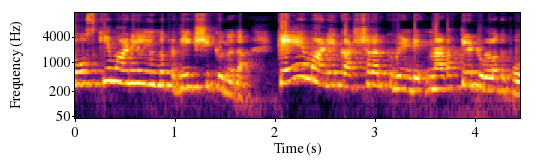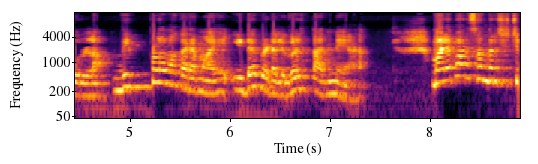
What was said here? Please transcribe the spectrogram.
ജോസ് കെ മാണിയിൽ നിന്ന് പ്രതീക്ഷിക്കുന്നത് കെ എ മാണി കർഷകർക്ക് വേണ്ടി നടത്തിയിട്ടുള്ളത് പോലുള്ള വിപ്ലവകരമായ ഇടപെടലുകൾ തന്നെയാണ്. മലബാർ സന്ദർശിച്ച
